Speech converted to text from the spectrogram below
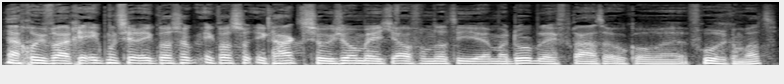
Ja, goede vraag. Ik moet zeggen, ik, was ook, ik, was, ik haakte sowieso een beetje af... omdat hij eh, maar door bleef praten, ook al eh, vroeg ik hem wat.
